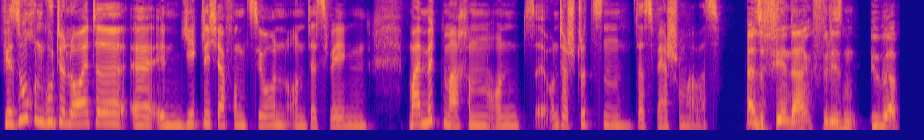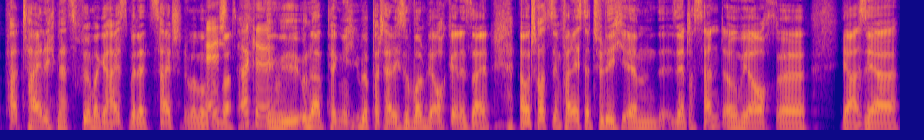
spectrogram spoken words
wir suchen gute Leute äh, in jeglicher Funktion und deswegen mal mitmachen und äh, unterstützen, das wäre schon mal was. Also vielen Dank für diesen überparteilichen, hat es früher mal geheißen, bei der Zeit schon immer mal Echt? rüber. Okay. Irgendwie unabhängig, überparteilich, so wollen wir auch gerne sein. Aber trotzdem fand ich es natürlich ähm, sehr interessant, irgendwie auch äh, ja sehr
